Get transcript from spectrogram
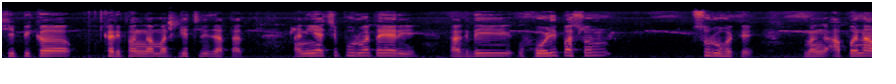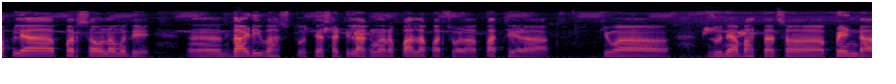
ही पिकं खरीप हंगामात घेतली जातात. आणि याची पूर्वतयारी अगदी होळीपासून सुरू होते. मग आपण आपल्या परसावनामध्ये दाढी भासतो त्यासाठी लागणारा पालापाचोळा पाथेरा किंवा जुन्या भाताचा पेंडा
